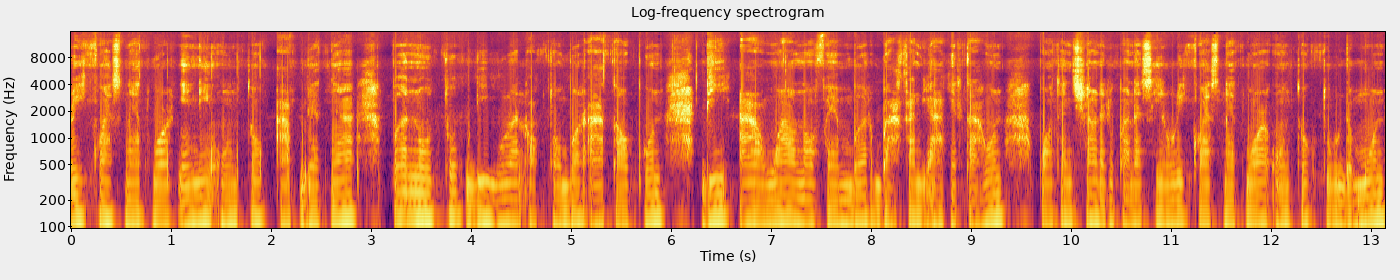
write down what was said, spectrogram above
request network ini untuk update-nya penutup di bulan Oktober ataupun di awal November bahkan di akhir tahun potensial daripada si request network untuk to the moon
